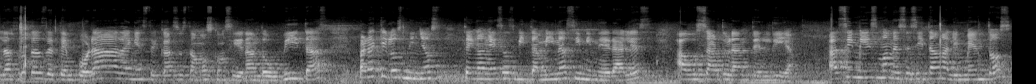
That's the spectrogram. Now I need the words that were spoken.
las frutas de temporada, en este caso estamos considerando uvitas, para que los niños tengan esas vitaminas y minerales a usar durante el día. Asimismo necesitan alimentos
